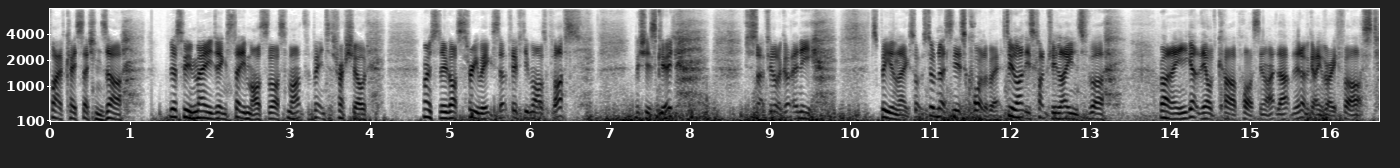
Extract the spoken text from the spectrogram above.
5k sessions are. Just been mainly doing steady miles the last month, a bit into threshold. Managed to do last three weeks at 50 miles plus, which is good. Just don't feel I've got any speed in legs, so I'm still noticing this quite a bit. I do like these country lanes for running. You get the odd car passing like that, but they're never going very fast.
